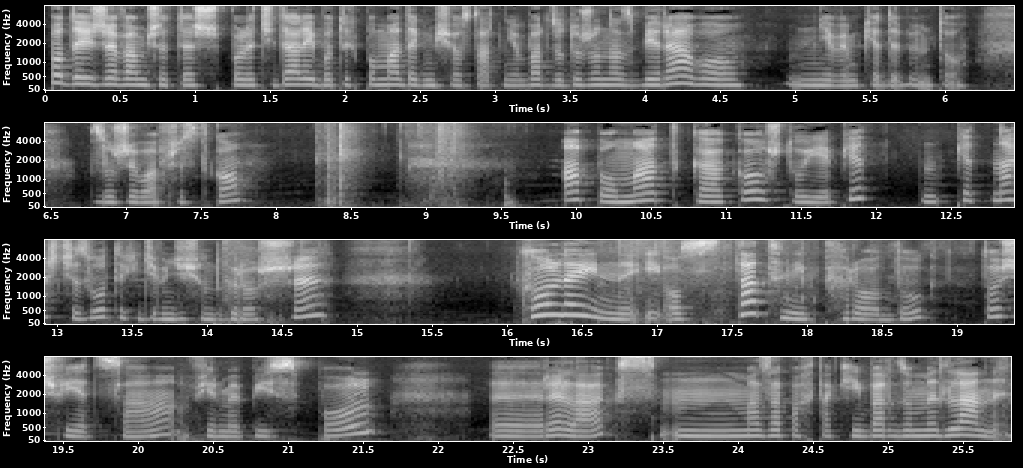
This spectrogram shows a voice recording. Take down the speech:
Podejrzewam, że też poleci dalej, bo tych pomadek mi się ostatnio bardzo dużo nazbierało. Nie wiem, kiedy bym to zużyła wszystko. A pomadka kosztuje 15 zł i 90 groszy. Kolejny i ostatni produkt to świeca firmy Bispol e, Relax. Mm, ma zapach taki bardzo mydlany.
